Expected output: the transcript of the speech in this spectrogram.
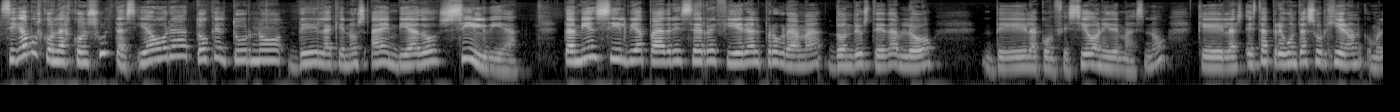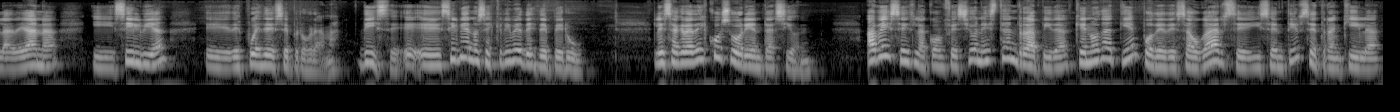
sigamos con las consultas y ahora toca el turno de la que nos ha enviado Silvia. También Silvia, padre, se refiere al programa donde usted habló de la confesión y demás, ¿no? Que las, estas preguntas surgieron, como la de Ana y Silvia, eh, después de ese programa. Dice, eh, eh, Silvia nos escribe desde Perú. Les agradezco su orientación. A veces la confesión es tan rápida que no da tiempo de desahogarse y sentirse tranquila,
